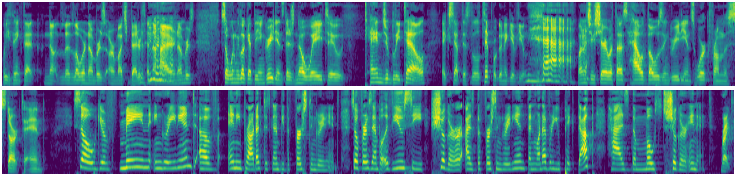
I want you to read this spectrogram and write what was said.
we think that no, the lower numbers are much better than the higher numbers. So when we look at the ingredients, there's no way to tangibly tell except this little tip we're going to give you. Why don't you share with us how those ingredients work from the start to end? So your main ingredient of any product is going to be the first ingredient. So for example, if you see sugar as the first ingredient, then whatever you picked up has the most sugar in it. Right.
